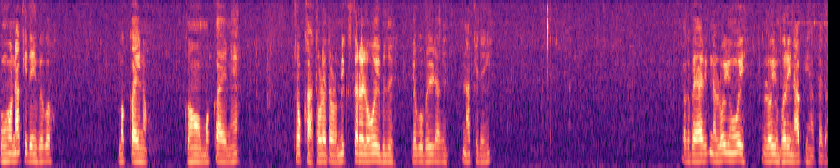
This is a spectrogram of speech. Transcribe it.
ભૂંગો નાખી દઈ ભેગો. મકાઈનો. ઘઉં, મકાઈ ને ચોખા થોડો થોડો મિક્સ કરેલો હોય બધું ભેગું ભેળાવીને નાખી દઈ ભાઈ આ રીતના લોયું હોય, લોયું ભરીને આપીએ આપણે તો.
